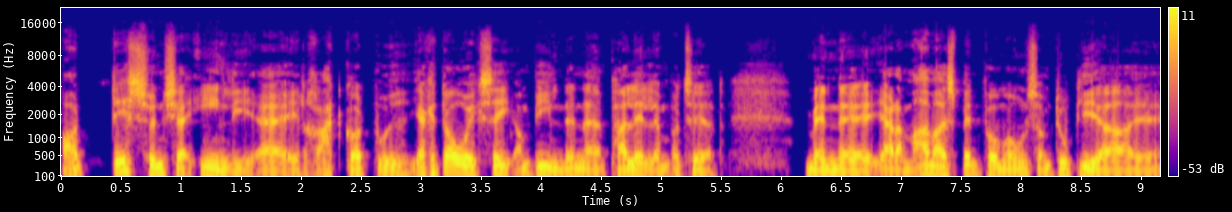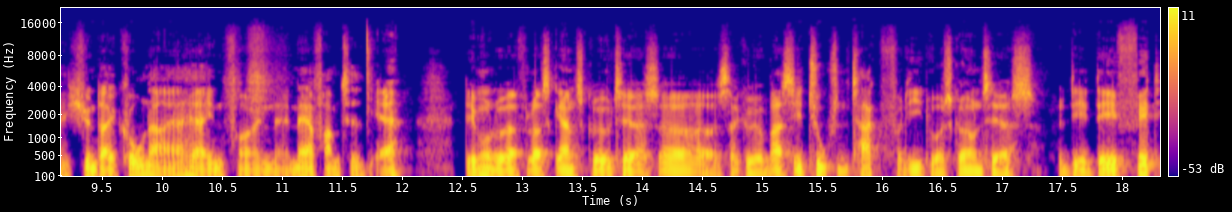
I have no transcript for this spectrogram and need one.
Og det synes jeg egentlig er et ret godt bud. Jeg kan dog ikke se, om bilen den er parallelt importeret. Men øh, jeg er da meget, meget spændt på, Mogens, om du bliver øh, Hyundai Kona-ejer herinde for en øh, nær fremtid. Ja, det må du i hvert fald også gerne skrive til os, og så kan vi jo bare sige tusind tak, fordi du har skrevet til os. Fordi det er fedt,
